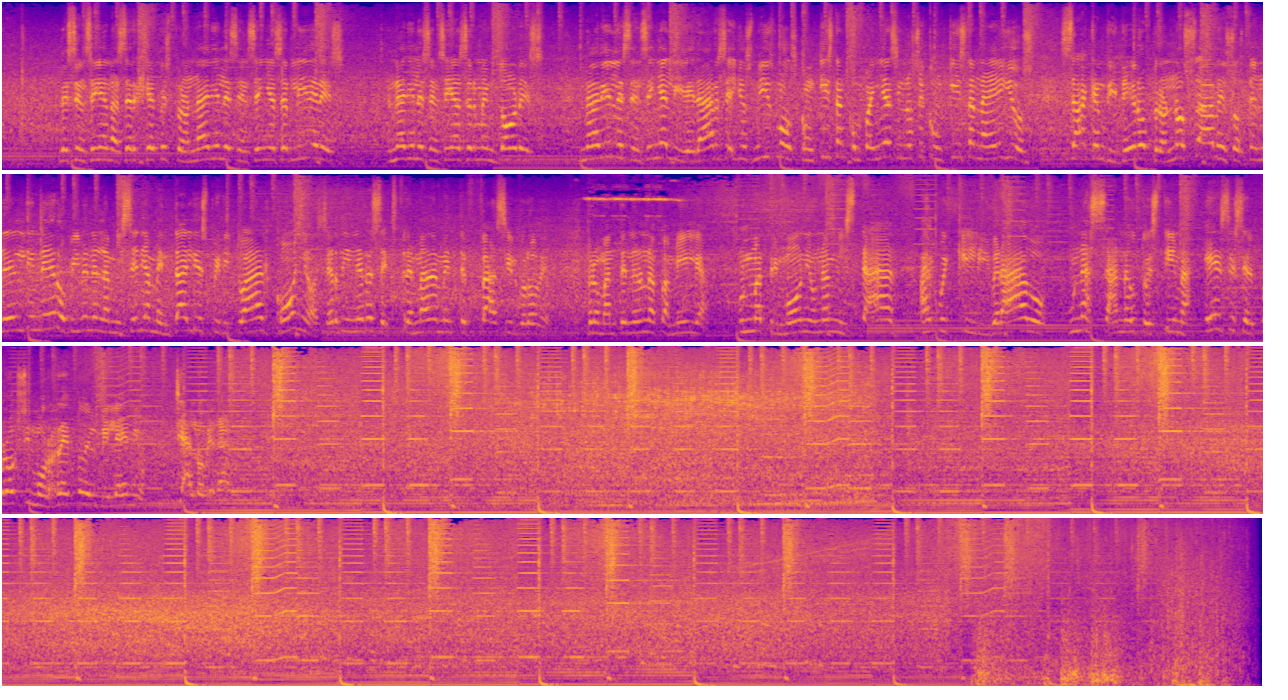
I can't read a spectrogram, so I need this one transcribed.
les enseñan a ser jefes, pero nadie les enseña a ser líderes. Nadie les enseña a ser mentores. Nadie les enseña a liderarse a ellos mismos. Conquistan compañías y no se conquistan a ellos. Sacan dinero, pero no saben sostener el dinero. Viven en la miseria mental y espiritual. Coño, hacer dinero es extremadamente fácil, brother. Pero mantener una familia, un matrimonio, una amistad, algo equilibrado, una sana autoestima, ese es el próximo reto del milenio. Ya lo verás.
